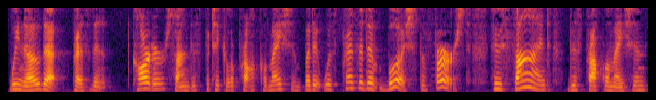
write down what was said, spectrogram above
We know that President Carter signed this particular proclamation, but it was President Bush the first who signed this proclamation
